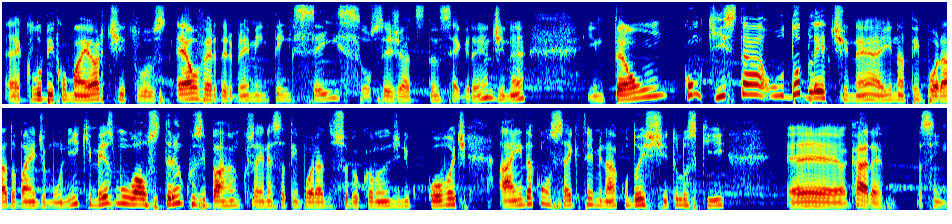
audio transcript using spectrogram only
é, clube com maior títulos é o Werder Bremen, tem seis, ou seja, a distância é grande, né? Então conquista o doblete, né? Aí na temporada do Bayern de Munique, mesmo aos trancos e barrancos aí nessa temporada sob o comando de Niko Kovac, ainda consegue terminar com dois títulos que, é, cara, assim,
